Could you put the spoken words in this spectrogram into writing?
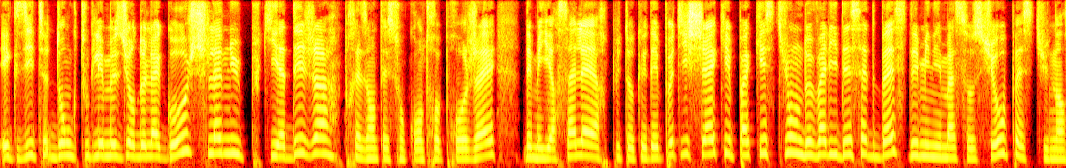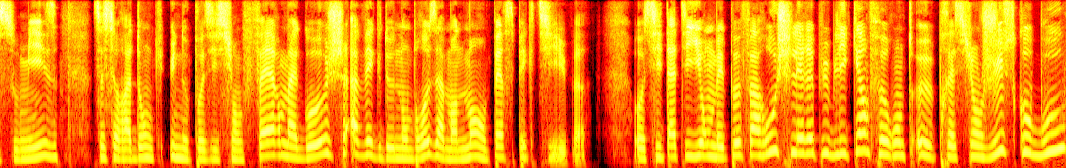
Exit donc toutes les mesures de la gauche, la NUP qui a déjà présenté son contre-projet, des meilleurs salaires plutôt que des petits chèques et pas question de valider cette baisse des minima sociaux, peste une insoumise. Ce sera donc une opposition ferme à gauche avec de nombreux amendements en perspective. Aussi tatillons mais peu farouches, les républicains feront eux pression jusqu'au bout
